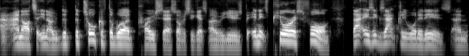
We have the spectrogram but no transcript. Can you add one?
and Arteta, you know, the, the talk of the word process obviously gets overused, but in its purest form, that is exactly what it is. And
